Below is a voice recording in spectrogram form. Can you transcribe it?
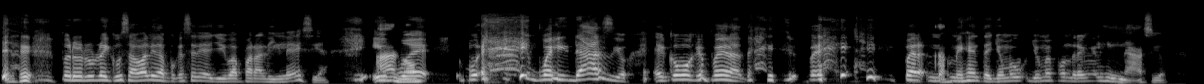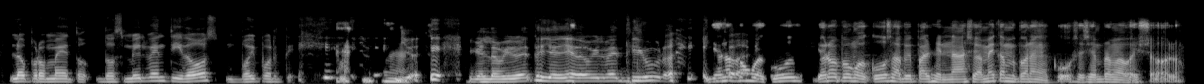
pero era una excusa válida porque ese día yo iba para la iglesia. Y Ah, no. pues, gimnasio, es como que espérate, espera, no, mi gente, yo me, yo me pondré en el gimnasio. Lo prometo, 2022 voy por ti. Yo- en el 2020 yo dije 2021. Yo no pongo excusa, yo no pongo excusa para el gimnasio. A mí que me ponen excusas, siempre me voy solo.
